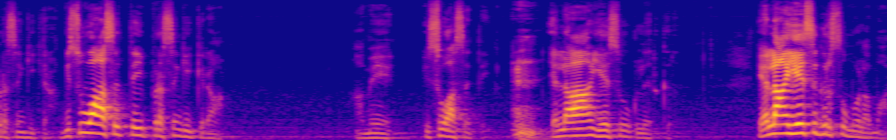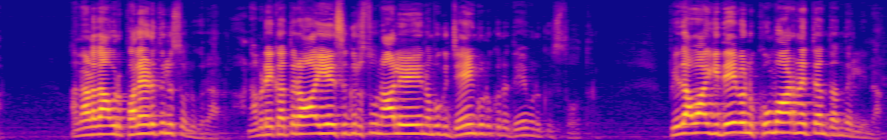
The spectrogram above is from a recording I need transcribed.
பிரசங்கிக்கிறான். விசுவாசத்தை பிரசங்கிக்கிறான். ஆமென். விசுவாசத்தை. எல்லாம் இயேசுக்குள்ளே இருக்கிறது எல்லாம் இயேசு கிறிஸ்து மூலமாக அதனால தான் அவர் பல இடத்துல சொல்லுகிறார். நம்முடைய கத்தரா இயேசு கிறிஸ்துனாலே நமக்கு ஜெயம் கொடுக்குற தேவனுக்கு ஸ்தோத்திரம். பிதாவாகி தேவன் குமாரனைத்தான் தந்தள்ளினார்.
